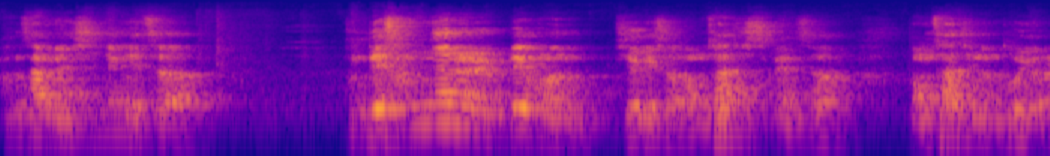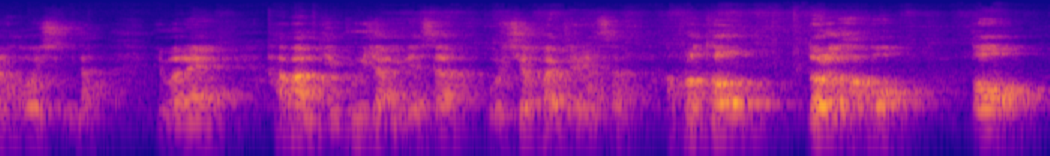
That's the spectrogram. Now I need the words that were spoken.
황산면 신정에서 군대 3년을 빼고는 지역에서 농사 짓으면서 농사 짓는 도요를 하고 있습니다. 이번에 하반기 부의장이 돼서 우리 지역 발전에서 앞으로 더 노력하고 또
